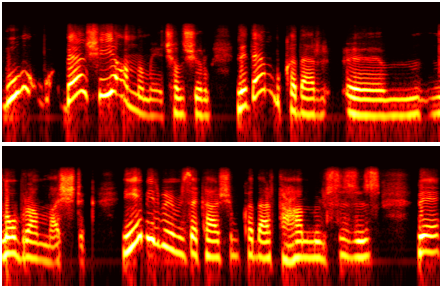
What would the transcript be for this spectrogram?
Bu, bu ben şeyi anlamaya çalışıyorum. Neden bu kadar e, nobranlaştık? Niye birbirimize karşı bu kadar tahammülsüzüz ve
